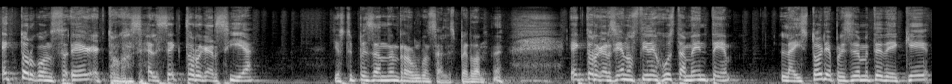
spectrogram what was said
Héctor, Gonz Héctor González, Héctor García, Ya estoy pensando en Raúl González, perdón. Héctor García nos tiene justamente la historia precisamente de que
